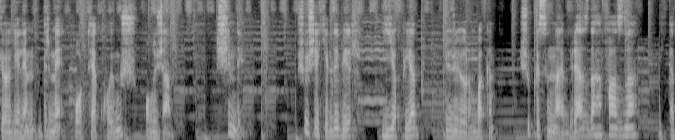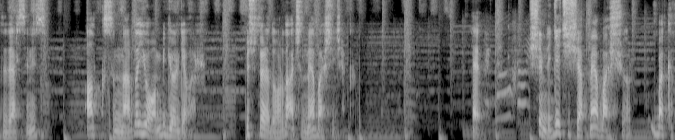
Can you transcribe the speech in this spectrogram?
gölgelendirme ortaya koymuş olacağım. Şimdi şu şekilde bir yapıya bürüyorum. Bakın şu kısımlar biraz daha fazla. Dikkat ederseniz alt kısımlarda yoğun bir gölge var. Üstlere doğru da açılmaya başlayacak. Evet. Şimdi geçiş yapmaya başlıyorum. Bakın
